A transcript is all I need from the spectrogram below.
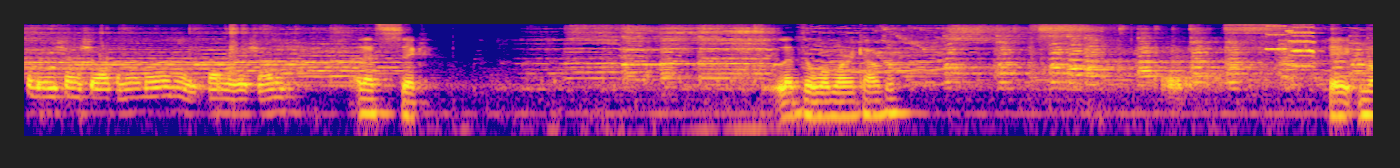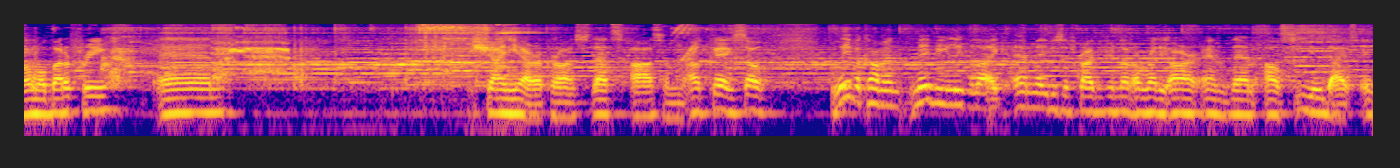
Somebody was trying to show off a normal one and it found a real shiny. That's sick. Let's do one more encounter. A normal Butterfree and shiny Heracross. That's awesome. Okay, so leave a comment, maybe leave a like, and maybe subscribe if you not already are, and then I'll see you guys in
